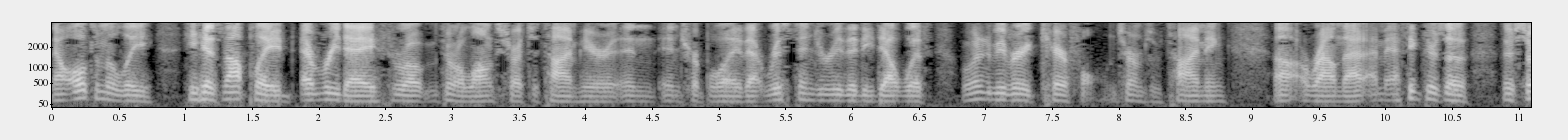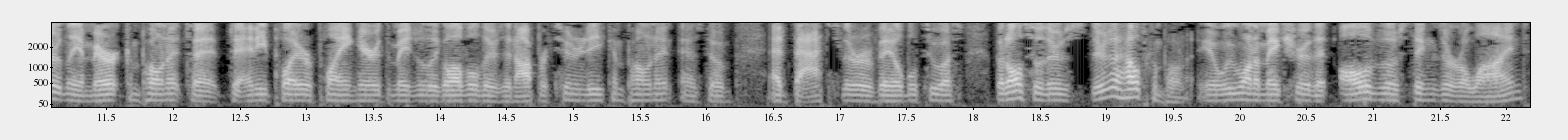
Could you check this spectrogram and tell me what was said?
Now, ultimately, he has not played every day throughout through a long stretch of time here in in AAA. That wrist injury that he dealt with, we wanted to be very careful in terms of timing uh, around that. I mean, I think there's a there's certainly a merit component to to any player playing here at the major league level. There's an opportunity component as to at bats that are available to us, but also there's there's a health component. You know, we want to make sure that all of those things are aligned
